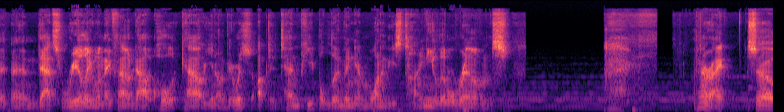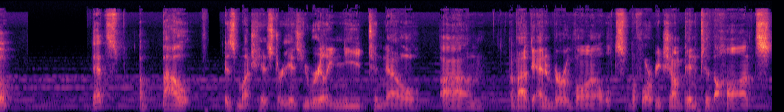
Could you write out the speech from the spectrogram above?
And that's really when they found out holy cow, you know, there was up to 10 people living in one of these tiny little rooms. All right, so that's about as much history as you really need to know um, about the Edinburgh Vaults before we jump into the haunts.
